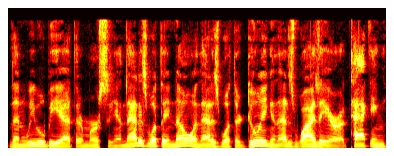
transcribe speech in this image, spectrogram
then we will be at their mercy. And that is what they know, and that is what they're doing, and that is why they are attacking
